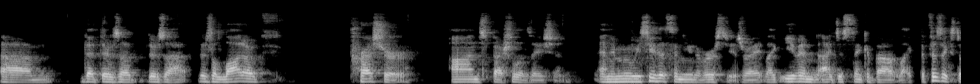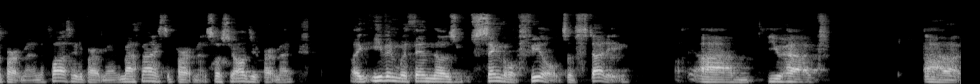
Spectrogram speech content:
um, that there's a there's a there's a lot of pressure on specialization And I mean, we see this in universities, right? Like even I just think about like the physics department and the philosophy department, the mathematics department, sociology department. Like even within those single fields of study, um, you have uh,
